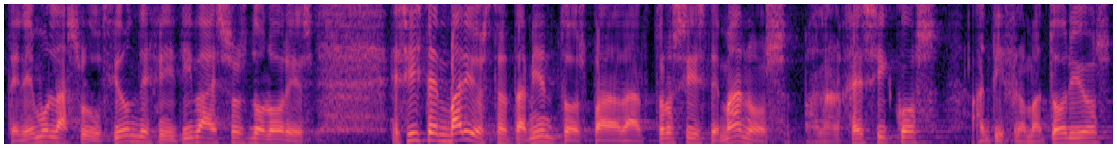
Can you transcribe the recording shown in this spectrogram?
tenemos la solución definitiva a esos dolores. Existen varios tratamientos para la artrosis de manos, analgésicos, antiinflamatorios,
